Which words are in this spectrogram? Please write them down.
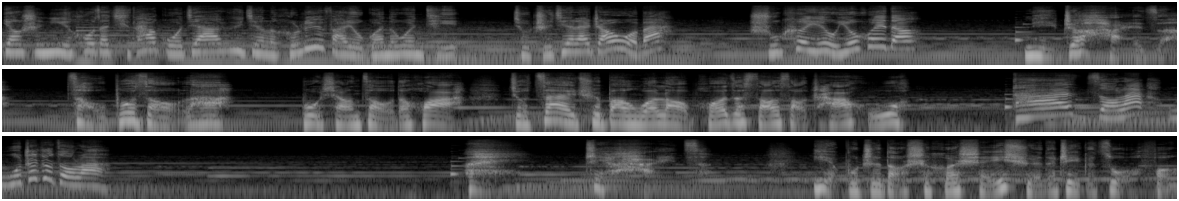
要是你以后在其他国家遇见了和律法有关的问题，就直接来找我吧，熟客也有优惠的。你这孩子。走不走了？不想走的话，就再去帮我老婆子扫扫茶壶。啊，走了，我这就走了。哎，这孩子，也不知道是和谁学的这个作风。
